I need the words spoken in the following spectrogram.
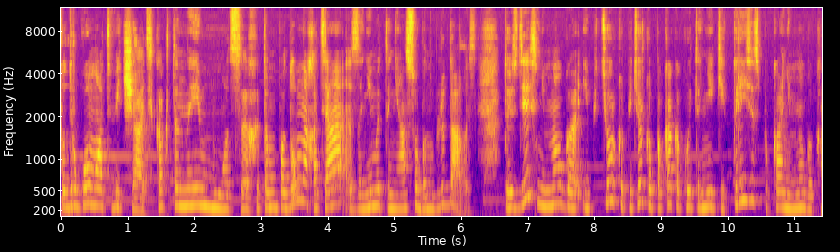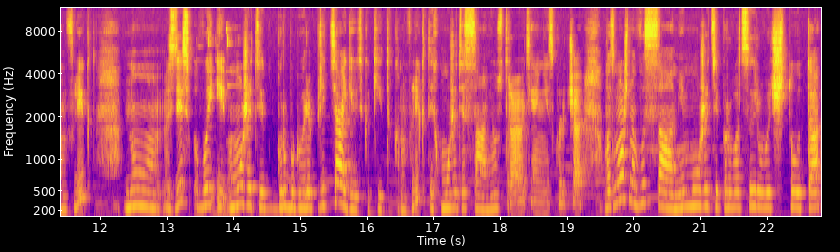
по-другому отвечать, как-то на эмоциях и тому подобное, хотя за ним это не особо наблюдалось. То есть здесь немного и пятерка, пятерка пока какой-то какой-то некий кризис, пока немного конфликт, но здесь вы и можете, грубо говоря, притягивать какие-то конфликты, их можете сами устраивать, я не исключаю. Возможно, вы сами можете провоцировать что-то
